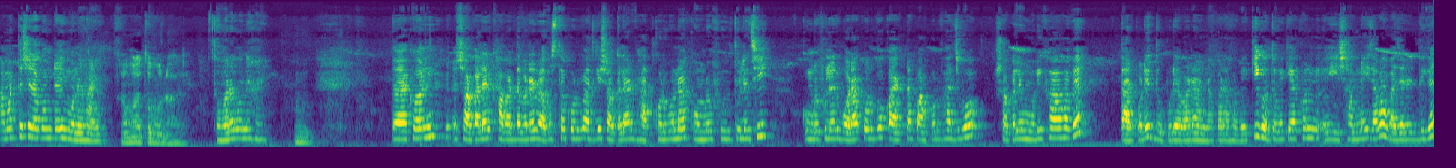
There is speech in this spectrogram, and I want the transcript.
আমার তো সেরকমটাই মনে হয়। আমার তো মনে হয়। তোমারও মনে হয়? তো এখন সকালের খাবার দাবারের ব্যবস্থা করব। আজকে সকালে আর ভাত করব না কুমড়ো ফুল তুলেছি। কুমড়ো ফুলের বড়া করব কয়েকটা পাঁপড় ভাজবো সকালে মুড়ি খাওয়া হবে তারপরে দুপুরে আবার রান্না করা হবে। কি গো তুমি কি এখন এই সামনেই যাবা বাজারের দিকে?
